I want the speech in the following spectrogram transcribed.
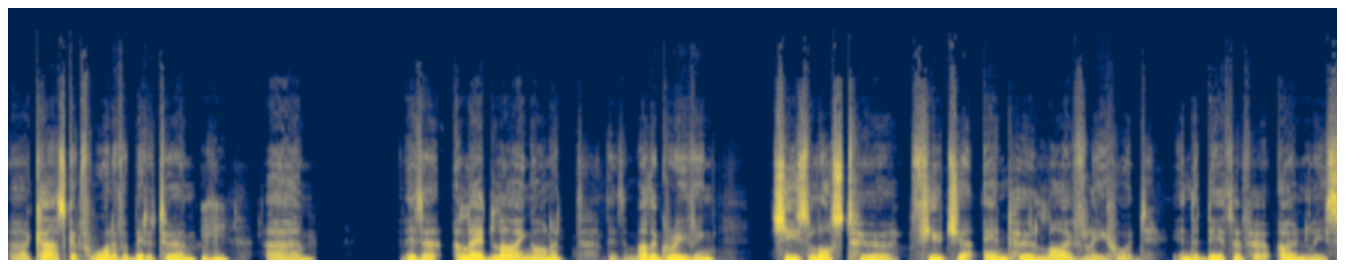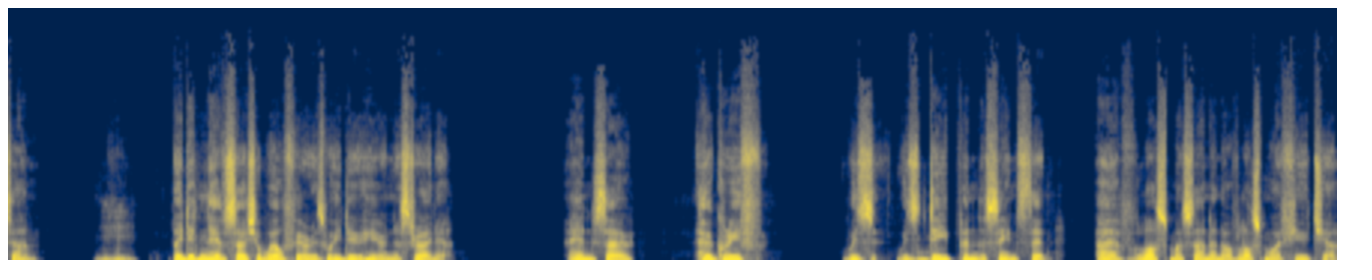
uh, casket, for want of a better term. Mm-hmm. Um, there's a, a lad lying on it. There's a mother grieving. She's lost her future and her livelihood in the death of her only son. Mm-hmm. They didn't have social welfare as we do here in Australia. And so her grief was was deep in the sense that I have lost my son and I've lost my future.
